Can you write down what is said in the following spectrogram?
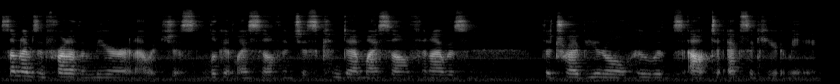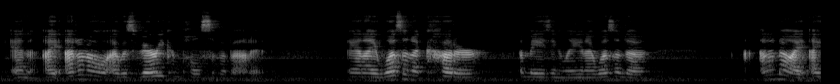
Sometimes in front of a mirror, and I would just look at myself and just condemn myself, and I was the tribunal who was out to execute me. And I, I don't know, I was very compulsive about it. And I wasn't a cutter amazingly, and I wasn't a, I don't know, I, I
